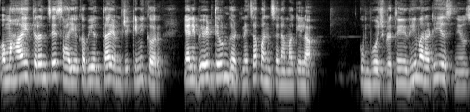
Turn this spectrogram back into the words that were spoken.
व महावितरणचे सहाय्यक अभियंता एम जी किनीकर यांनी भेट देऊन घटनेचा पंचनामा केला. कुंभोज प्रतिनिधी मराठी यस न्यूज.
